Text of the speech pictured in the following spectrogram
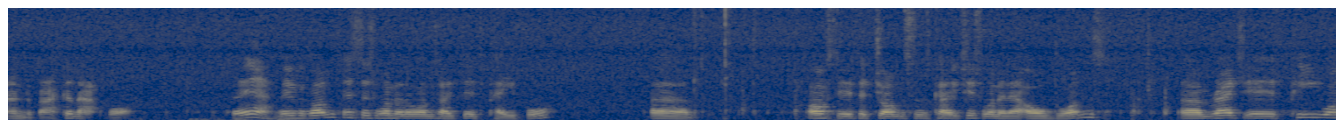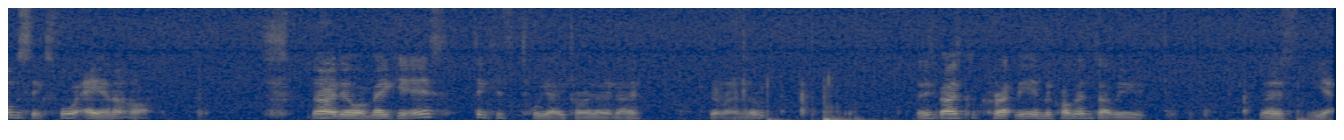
and the back of that one. So yeah, moving on. This is one of the ones I did pay for. Um, obviously, it's a Johnson's coach. It's one of their old ones. Um, reg is P164ANR. No idea what make it is. I think it's Toyota, I don't know. Bit random. If you guys could correct me in the comments, that'd be. Yeah.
